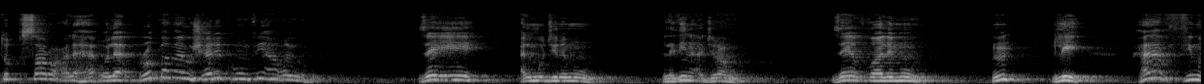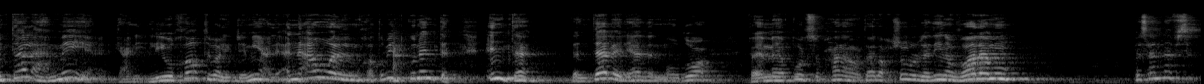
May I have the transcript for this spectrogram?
تقصر على هؤلاء ربما يشاركهم فيها غيرهم. زي إيه؟ المجرمون الذين أجرموا. زي الظالمون. هم؟ ليه؟ هذا في منتهى الأهمية يعني ليخاطب الجميع لأن أول المخاطبين تكون أنت. أنت تنتبه لهذا الموضوع فلما يقول سبحانه وتعالى احشروا الذين ظلموا فاسأل نفسك.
